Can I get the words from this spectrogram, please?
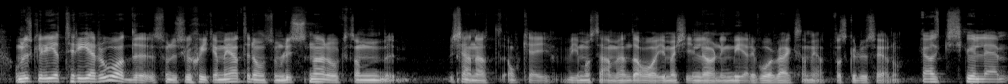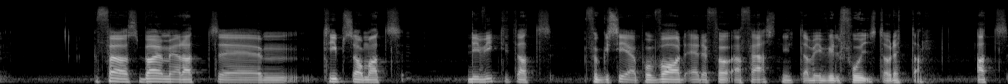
Om du skulle ge tre råd som du skulle skicka med till de som lyssnar och som känner att okej, okay, vi måste använda AI machine learning mer i vår verksamhet. Vad skulle du säga då? Jag skulle först börja med att eh, tipsa om att det är viktigt att fokusera på vad är det för affärsnytta vi vill få ut av detta. Att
